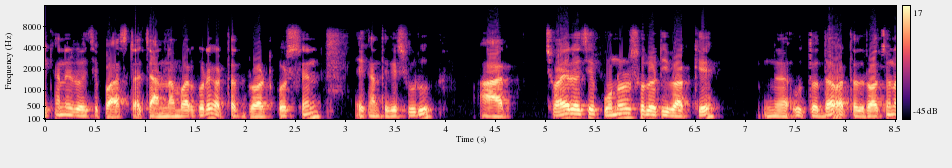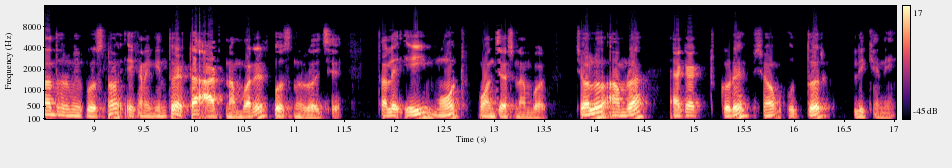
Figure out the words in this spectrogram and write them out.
এখানে রয়েছে পাঁচটা চার নাম্বার করে, অর্থাৎ ব্রড কোশ্চেন এখান থেকে শুরু। আর ছয় রয়েছে পনেরো, ষোলোটি বাক্যে উত্তর দাও, অর্থাৎ রচনা ধর্মী প্রশ্ন, এখানে কিন্তু একটা আট নম্বরের প্রশ্ন রয়েছে। তাহলে এই মোট পঞ্চাশ নম্বর। চলো আমরা এক এক করে সব উত্তর লিখে নিই।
